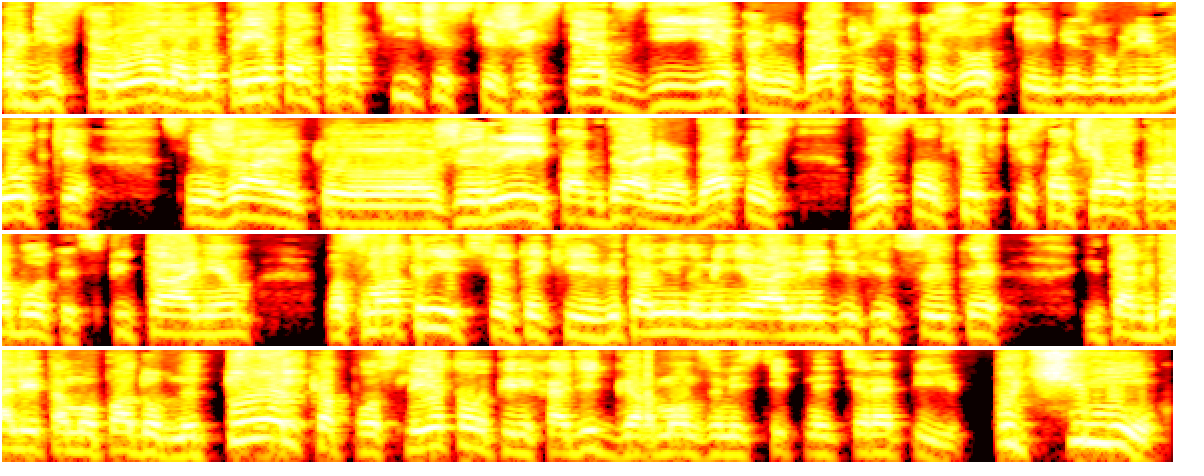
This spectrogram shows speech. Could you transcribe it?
прогестерона, но при этом практически жестят с диетами, да, то есть это жесткие безуглеводки, снижают э, жиры и так далее, да, то есть все-таки сначала поработать с питанием, посмотреть все-таки витаминно-минеральные дефициты и так далее и тому подобное. Только после этого переходить к гормон-заместительной терапии. Почему?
